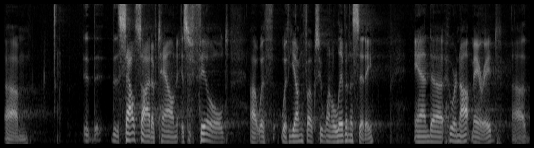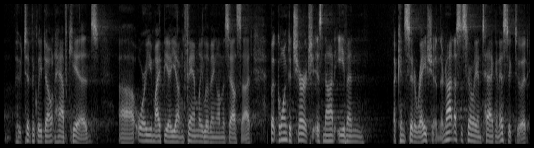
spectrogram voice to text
um, the, the, south side of town is filled uh, with, with young folks who want to live in the city and uh, who are not married, uh, who typically don't have kids, uh, or you might be a young family living on the south side. But going to church is not even a consideration. They're not necessarily antagonistic to it.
